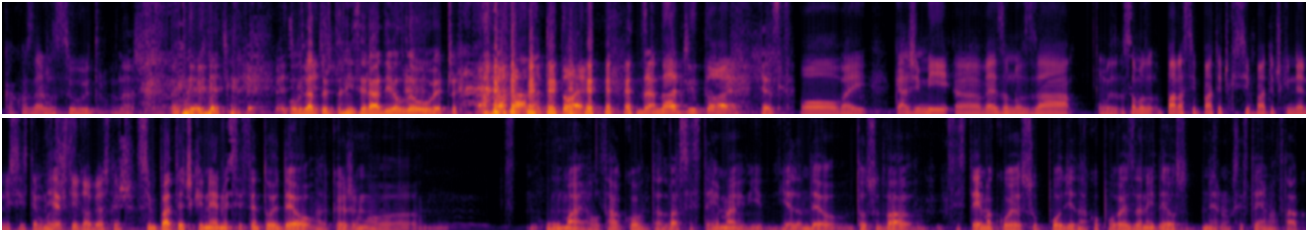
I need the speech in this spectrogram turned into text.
kako znaš da se ujutru, znaš, već, kre, već Zato što nisi radio jel da uveče. znači to je, Da. znači to je. Jeste. Ovaj, kaži mi uh, vezano za samo parasimpatički, simpatički nervni sistem, hoćeš ti da objasniš? Simpatički nervni sistem, to je deo, da kažemo, uma, je li tako, ta dva sistema, jedan deo, to su dva sistema koje su podjednako povezane i deo su nervnog sistema, je li tako.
